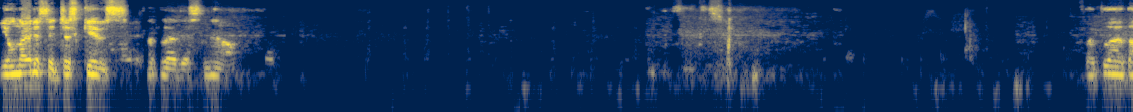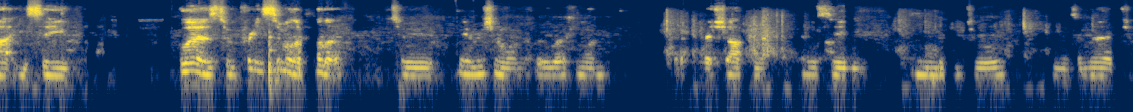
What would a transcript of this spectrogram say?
you'll notice it just gives, I blur this now, if I blur that, you see blurs to a pretty similar color to the original one that we were working on. Very sharp, and you see the individual things emerge.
